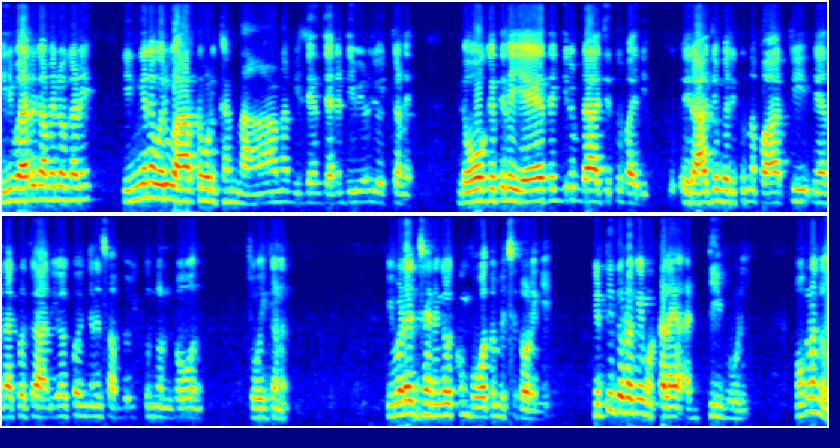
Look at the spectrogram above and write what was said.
ഇനി വേറൊരു കമന്റ് നോക്കുകയാണ് ഇങ്ങനെ ഒരു വാർത്ത കൊടുക്കാൻ നാണമില്ല ജനൻ ടി വിയോട് ചോദിക്കാണ്. ലോകത്തിലെ ഏതെങ്കിലും രാജ്യത്ത് ഭരി രാജ്യം ഭരിക്കുന്ന പാർട്ടി നേതാക്കൾക്ക് അണികൾക്കോ ഇങ്ങനെ സംഭവിക്കുന്നുണ്ടോ എന്ന് ചോദിക്കണം. ഇവിടെ ജനങ്ങൾക്കും ബോധം വെച്ച് തുടങ്ങി. കിട്ടി തുടങ്ങി മക്കളെ. അടിപൊളി. നോക്കണങ്ങൾ.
